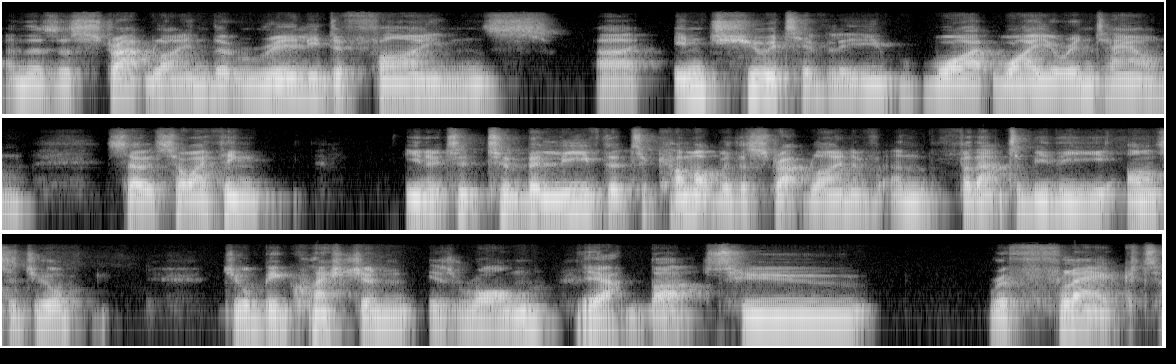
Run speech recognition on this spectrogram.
and there's a strapline that really defines uh, intuitively why why you're in town. So so i think you know to, to believe that to come up with a strapline of and for that to be the answer to your to your big question is wrong. Yeah. But to reflect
